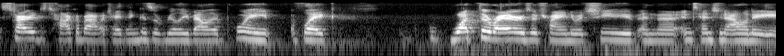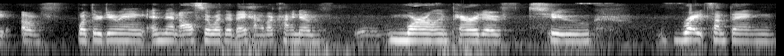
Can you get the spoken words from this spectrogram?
started to talk about, which I think is a really valid point of like what the writers are trying to achieve and the intentionality of what they're doing, and then also whether they have a kind of moral imperative to write something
